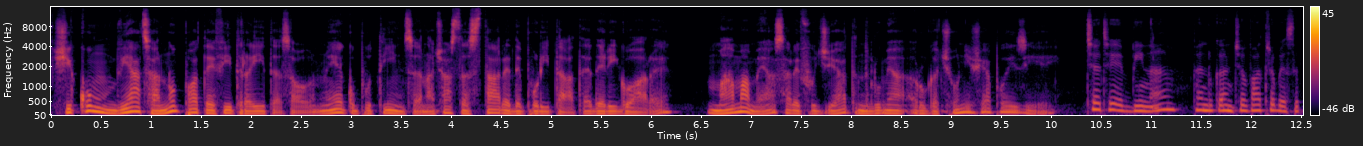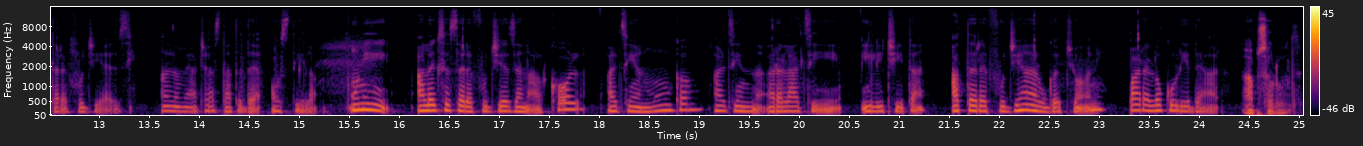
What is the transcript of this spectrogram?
Și cum viața nu poate fi trăită sau nu e cu putință în această stare de puritate, de rigoare, mama mea s-a refugiat în lumea rugăciunii și a poeziei. Ceea ce e bine, pentru că în ceva trebuie să te refugiezi în lumea aceasta atât de ostilă. Unii aleg să se refugieze în alcool, alții în muncă, alții în relații ilicite. A te refugia în rugăciuni pare locul ideal. Absolut.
